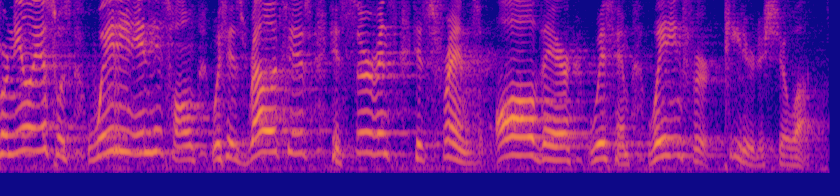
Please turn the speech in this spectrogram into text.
Cornelius was waiting in his home with his relatives, his servants, his friends, all there with him, waiting for Peter to show up.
